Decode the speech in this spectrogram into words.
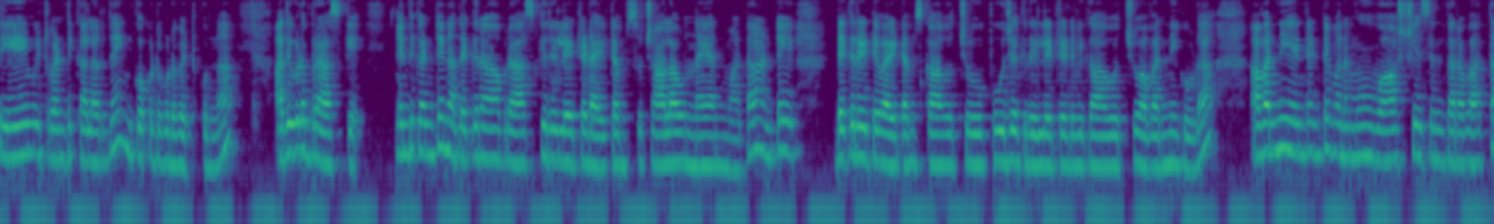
సేమ్ ఇటువంటి కలర్దే ఇంకొకటి కూడా పెట్టుకున్నా. అది కూడా బ్రాస్కే. ఎందుకంటే నా దగ్గర బ్రాస్కి రిలేటెడ్ ఐటమ్స్ చాలా ఉన్నాయి అన్నమాట అంటే డెకరేటివ్ ఐటమ్స్ కావచ్చు పూజకి రిలేటెడ్వి కావచ్చు అవన్నీ కూడా. అవన్నీ ఏంటంటే మనము వాష్ చేసిన తర్వాత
